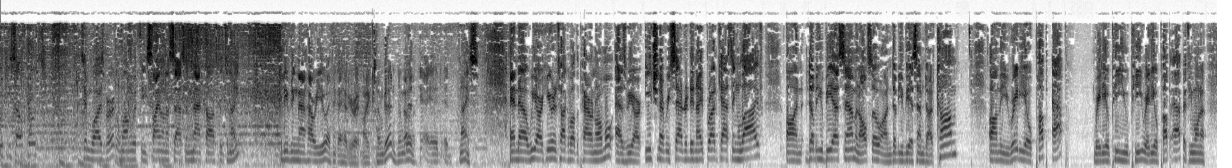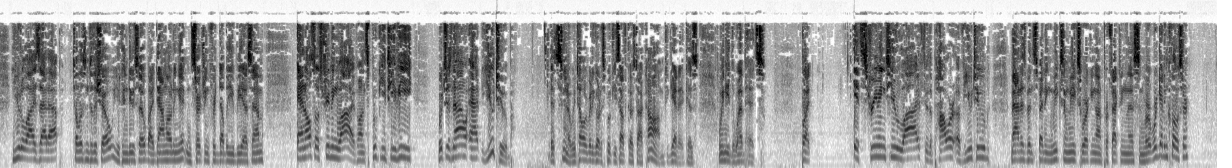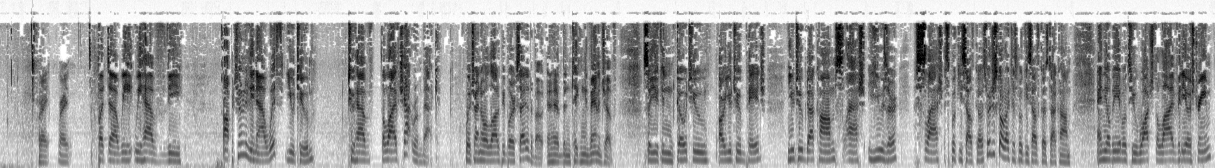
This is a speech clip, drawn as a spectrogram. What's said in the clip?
evening and Spooky South Coast. Tim Weisberg along with the silent assassin Matt Costa tonight. Good evening, Matt. How are you? I think I have you right, Mike. I'm good. I'm good. Oh, yeah, it did. Nice. And uh, we are here to talk about the paranormal, as we are each and every Saturday night broadcasting live on WBSM and also on WBSM.com, on the Radio Pup app, Radio PUP, Radio Pup app. If you want to utilize that app to listen to the show, you can do so by downloading it and searching for WBSM. And also streaming live on Spooky TV, which is now at YouTube. It's, you know, we tell everybody to go to spookysouthcoast.com to get it because we need the web hits. But it's streaming to you live through the power of YouTube. Matt has been spending weeks and weeks working on perfecting this, and we're, we're getting closer. Right, right. But uh, we, we have the opportunity now with YouTube to have the live chat room back, which I know a lot of people are excited about and have been taking advantage of. So you can go to our YouTube page, youtube.com slash user slash spooky south coast, or just go right to spookysouthcoast.com, and you'll be able to watch the live video stream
